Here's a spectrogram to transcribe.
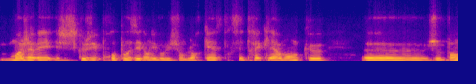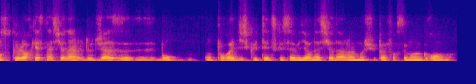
moi j'avais ce que j'ai proposé dans l'évolution de l'orchestre, c'est très clairement que je pense que l'orchestre national de jazz, bon, on pourrait discuter de ce que ça veut dire national. Hein, moi, je suis pas forcément un grand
